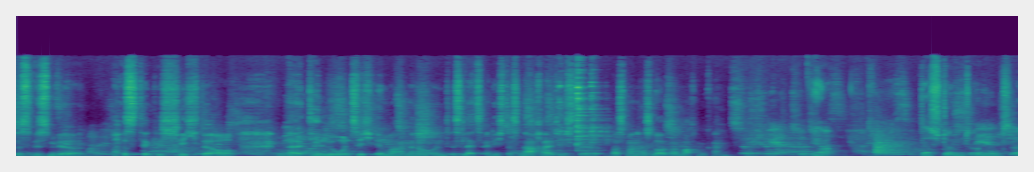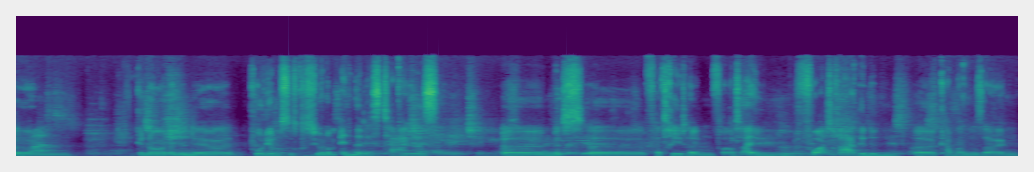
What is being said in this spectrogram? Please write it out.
das wissen wir aus der Geschichte auch, äh, die lohnt sich immer ne? und ist letztendlich das Nachhaltigste, was man als Läufer machen kann. Ja, das stimmt. Und ähm, genau, dann in der Podiumsdiskussion am Ende des Tages äh, mit äh, Vertretern aus allen Vortragenden, äh, kann man so sagen,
